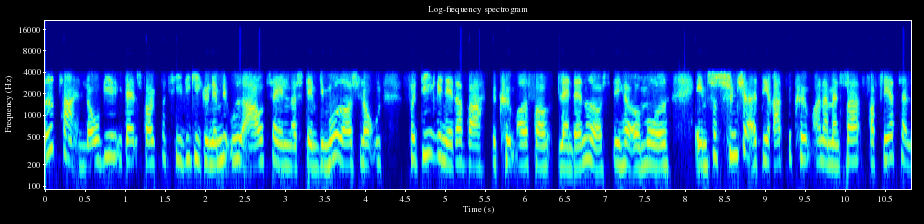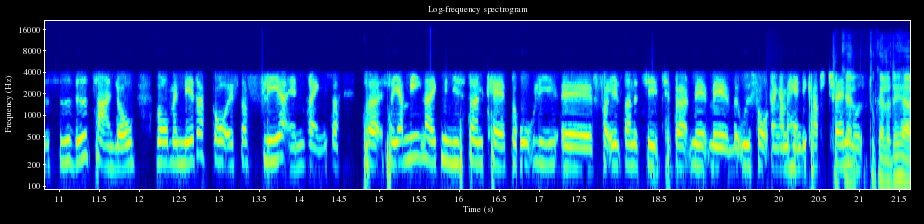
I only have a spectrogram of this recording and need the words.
vedtager en lov, vi i Dansk Folkeparti, vi gik jo nemlig ud af aftalen og stemte imod også loven, fordi vi netop var bekymrede for blandt andet også det her område, øh, så synes jeg, at det er ret bekymrende når man så fra flertallets side vedtager en lov, hvor man netop går efter flere anbringelser. Så, så jeg mener ikke, at ministeren kan berolige øh, forældrene til, til børn med, med, med udfordringer med handicaps tværtimod. Du, du kalder det her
